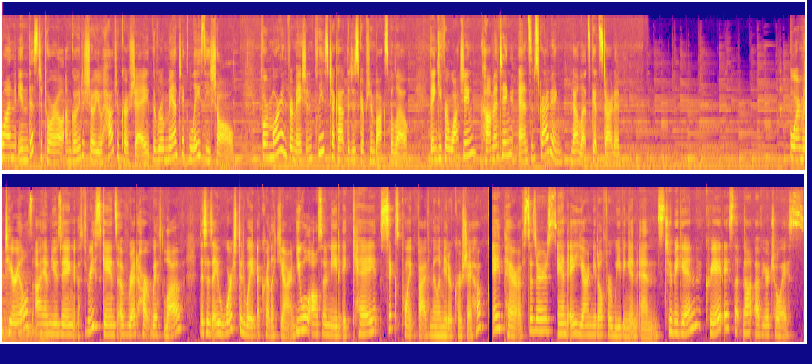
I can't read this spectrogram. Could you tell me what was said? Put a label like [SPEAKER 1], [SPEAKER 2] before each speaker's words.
[SPEAKER 1] everyone, in this tutorial I'm going to show you how to crochet the romantic lacy shawl. For more information, please check out the description box below. Thank you for watching, commenting, and subscribing. Now let's get started. For materials, I am using three skeins of Red Heart with Love. This is a worsted weight acrylic yarn. You will also need a K 6.5 millimeter crochet hook, a pair of scissors, and a yarn needle for weaving in ends. To begin, create a slip knot of your choice.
